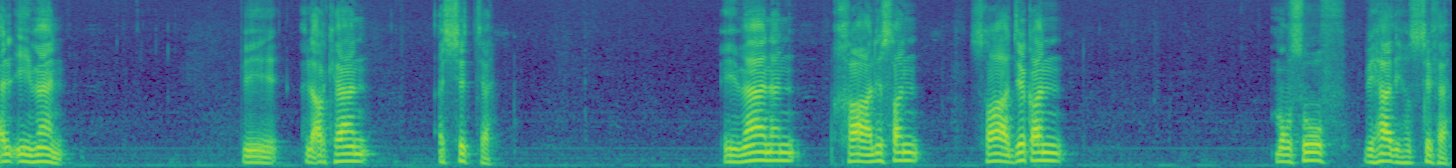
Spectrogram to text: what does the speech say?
الإيمان بالأركان الستة إيمانا خالصا صادقا موصوف بهذه الصفة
